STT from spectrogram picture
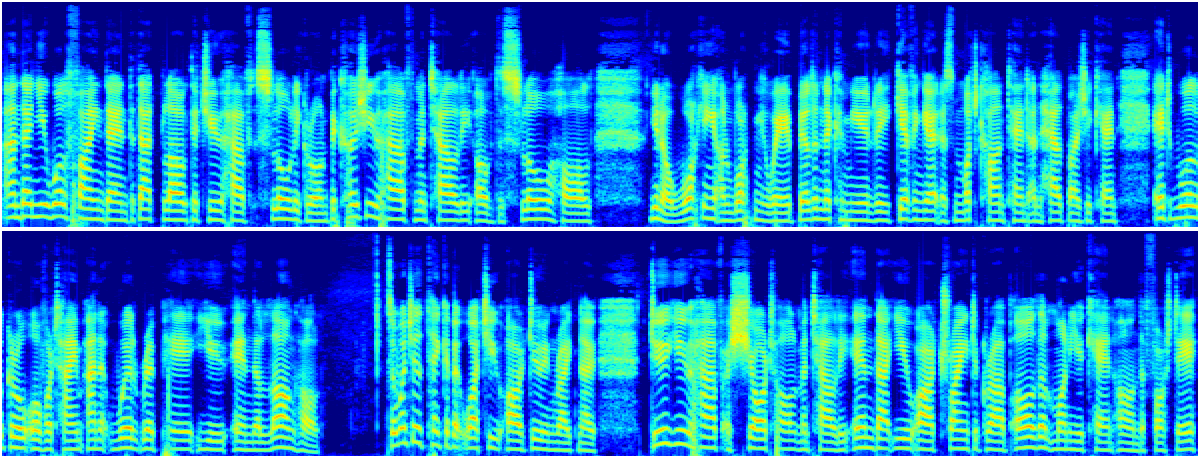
And then you will find then that that blog that you have slowly grown because you have the mentality of the slow haul, you know, working and working away, building a community, giving it as much content and help as you can. It will grow over time and it will repay you in the long haul. So I want you to think about what you are doing right now. Do you have a short haul mentality in that you are trying to grab all the money you can on the first day?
